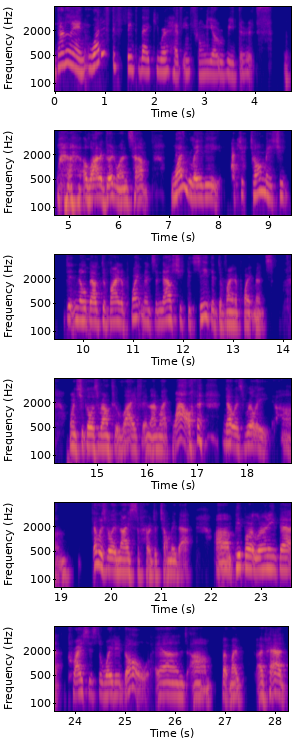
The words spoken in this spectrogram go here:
Darlene, what is the feedback you are having from your readers? a lot of good ones. Um, one lady actually told me she didn't know about divine appointments, and now she could see the divine appointments when she goes around through life. And I'm like, wow, that was really um, that was really nice of her to tell me that. Um, people are learning that Christ is the way to go, and um, but my I've had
